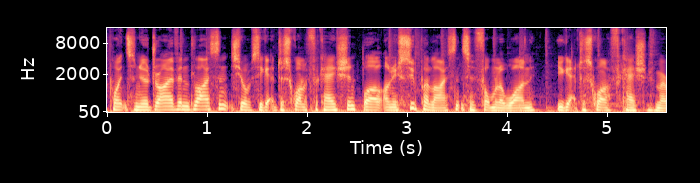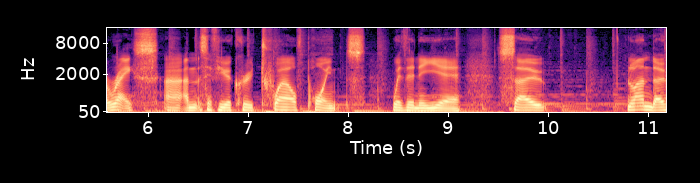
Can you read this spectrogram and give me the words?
points on your driving license, you obviously get a disqualification. Well, on your super license in Formula One, you get a disqualification from a race, uh, and that's if you accrue 12 points within a year. So Lando,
